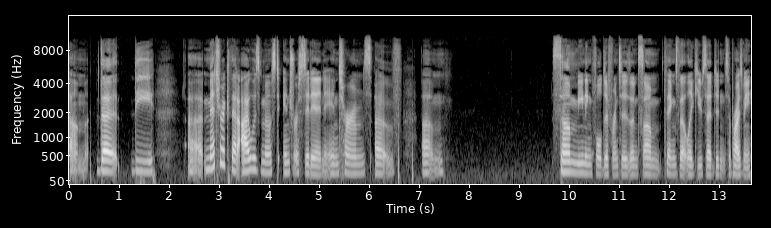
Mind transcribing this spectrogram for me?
Um, the the uh, metric that I was most interested in in terms of um, some meaningful differences and some things that, like you said, didn't surprise me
